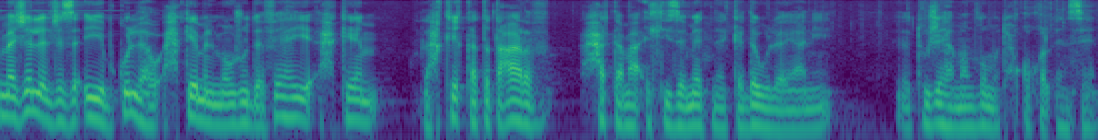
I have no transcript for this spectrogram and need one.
المجلة الجزائية بكلها وأحكام الموجودة فيها هي أحكام الحقيقة تتعارض حتى مع التزاماتنا كدولة يعني تجاه منظومة حقوق الإنسان.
